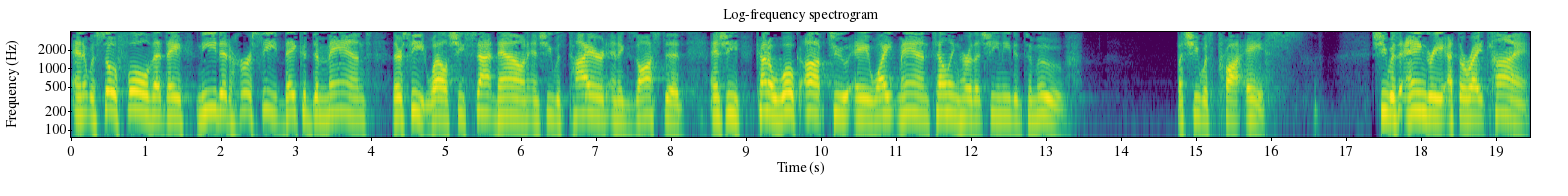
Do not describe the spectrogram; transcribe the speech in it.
and it was so full that they needed her seat, they could demand their seat. Well, she sat down and she was tired and exhausted and she kind of woke up to a white man telling her that she needed to move. But she was praes. She was angry at the right time.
